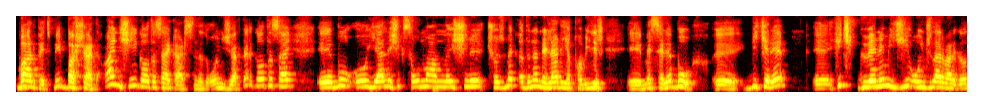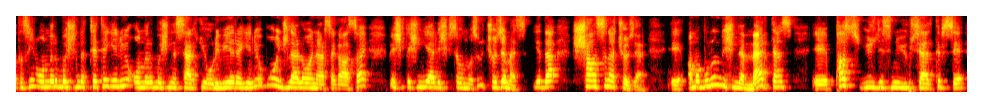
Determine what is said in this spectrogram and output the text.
mağlup etmeyi başardı. Aynı şeyi Galatasaray karşısında da oynayacaklar. Galatasaray e, bu o yerleşik savunma anlayışını çözmek adına neler yapabilir? E, mesele bu. E, bir kere e, hiç güvenemeyeceği oyuncular var Galatasaray'ın. Onların başında Tete geliyor. Onların başında Sergio Oliveira geliyor. Bu oyuncularla oynarsa Galatasaray Beşiktaş'ın yerleşik savunmasını çözemez. Ya da şansına çözer. E, ama bunun dışında Mertens e, pas yüzdesini yükseltirse,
